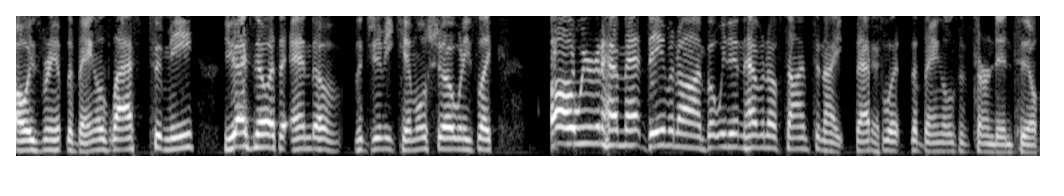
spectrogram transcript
always bringing up the Bengals last to me? You guys know at the end of the Jimmy Kimmel show when he's like, "Oh, we were gonna have Matt Damon on, but we didn't have enough time tonight." That's what the Bengals have turned into.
